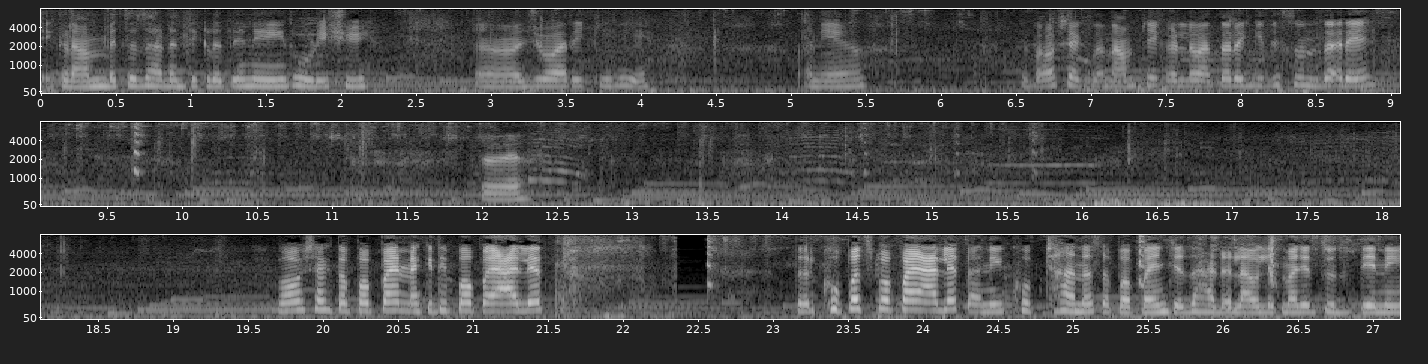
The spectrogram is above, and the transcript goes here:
इकडं आंब्याचं झाड आणि तिकडं त्याने थोडीशी ज्वारी केली आहे. आणि हे पाहू शकता ना आमच्या इकडलं वातावरण किती सुंदर आहे. तर पाहू शकता पप्पायांना किती पपाय आलेत. तर खूपच पपाय आलेत आणि खूप छान असं पप्पायांचे झाडं लावलेत माझ्या चुलतेने.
